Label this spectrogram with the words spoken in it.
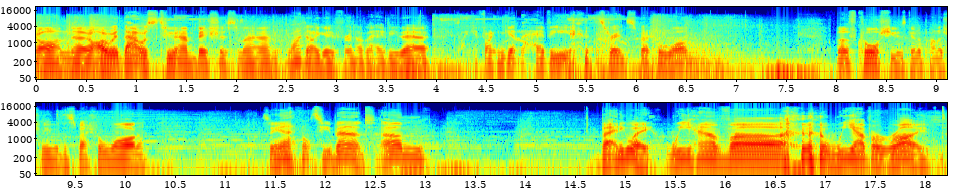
Oh no, I would, that was too ambitious, man. Why did I go for another heavy there? It's like if I can get the heavy straight into special one. But of course she was going to punish me with the special one. So yeah, not too bad. Um, but anyway, we have uh, we have arrived.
